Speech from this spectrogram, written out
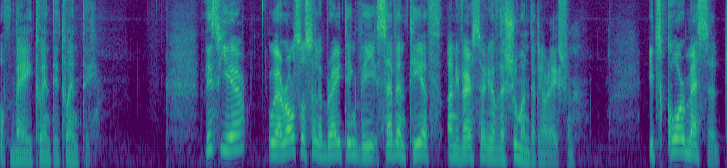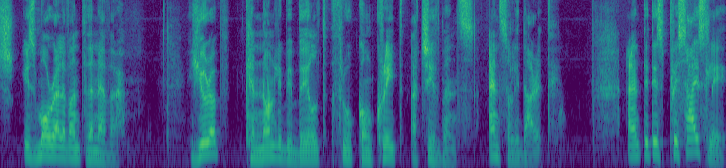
of May 2020. This year, we are also celebrating the 70th anniversary of the Schuman Declaration. Its core message is more relevant than ever. Europe can only be built through concrete achievements and solidarity. And it is precisely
